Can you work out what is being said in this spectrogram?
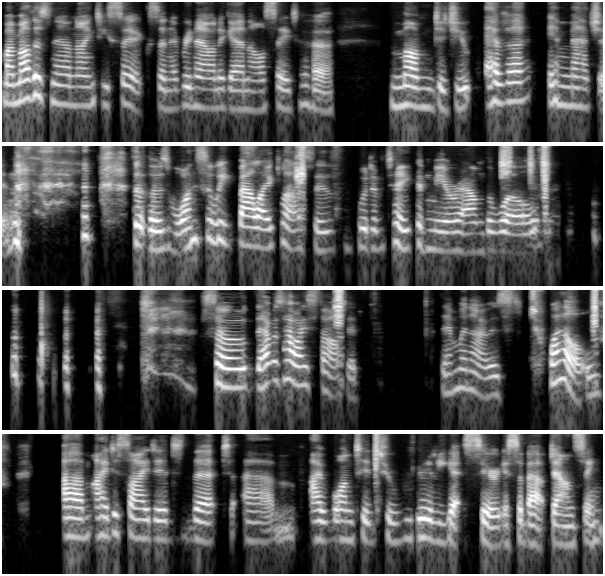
my mother's now 96, and every now and again I'll say to her, Mum, did you ever imagine that those once a week ballet classes would have taken me around the world? so that was how I started. Then, when I was 12, um, I decided that um, I wanted to really get serious about dancing,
